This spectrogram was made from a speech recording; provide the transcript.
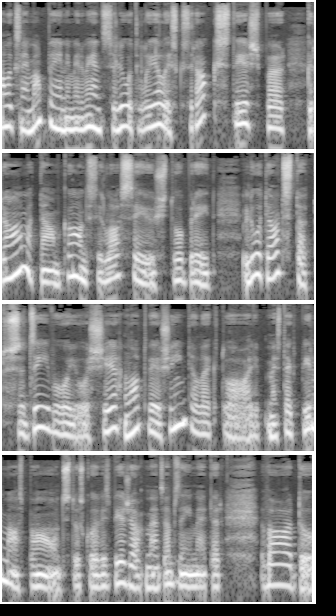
Aleksējam Apīnim ir viens ļoti lielisks raksts tieši par grāmatām, kādas ir lasījuši to brīdi ļoti atstatus dzīvojošie latviešu intelektuāļi, mēs teikt, pirmās paudzes, tos, ko visbiežāk mēdz apzīmēt ar vārdu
